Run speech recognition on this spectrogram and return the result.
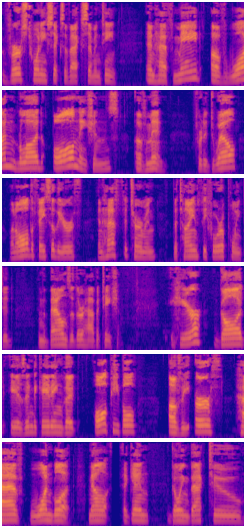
verse 26 of Acts 17, and hath made of one blood all nations of men for to dwell on all the face of the earth and hath determined the times before appointed and the bounds of their habitation here God is indicating that all people of the earth have one blood. Now, again, going back to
